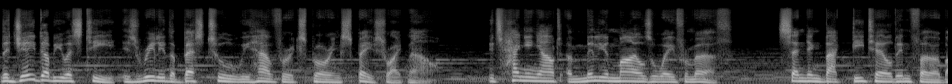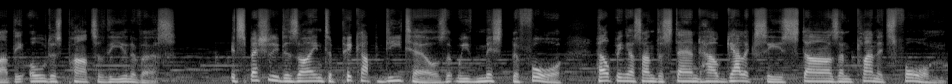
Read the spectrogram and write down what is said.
The JWST is really the best tool we have for exploring space right now. It's hanging out a million miles away from Earth, sending back detailed info about the oldest parts of the universe. It's specially designed to pick up details that we've missed before, helping us understand how galaxies, stars and planets form.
